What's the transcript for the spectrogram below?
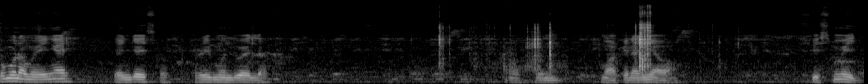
Huwag mo na maingay. Yan guys, oh. Raymond Duela. Oh, yung makina niya, oh. Swiss made.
